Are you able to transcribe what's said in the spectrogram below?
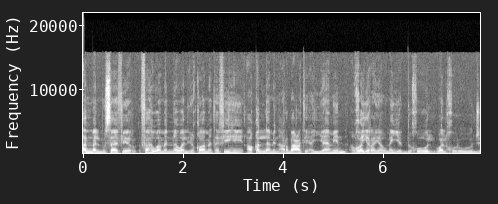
أما المسافر فهو من نوى الإقامة فيه أقل من أربعة أيام غير يومي الدخول والخروج.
